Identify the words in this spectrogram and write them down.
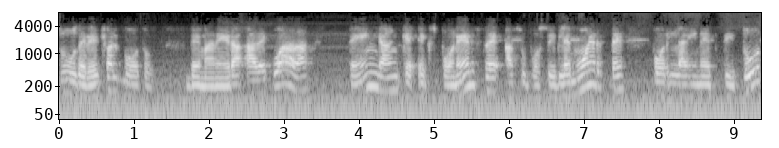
su derecho al voto de manera adecuada tengan que exponerse a su posible muerte por la ineptitud,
